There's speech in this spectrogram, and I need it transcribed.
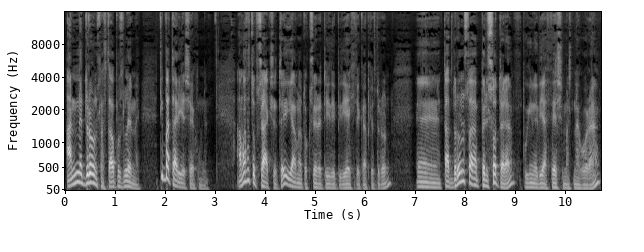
Αν είναι drones αυτά όπως λένε, τι μπαταρίες έχουν; Άμα θα το ψάξετε ή άμα το ξέρετε ήδη επειδή έχετε κάποιο drone, ε, τα drones τα περισσότερα που είναι διαθέσιμα στην αγορά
